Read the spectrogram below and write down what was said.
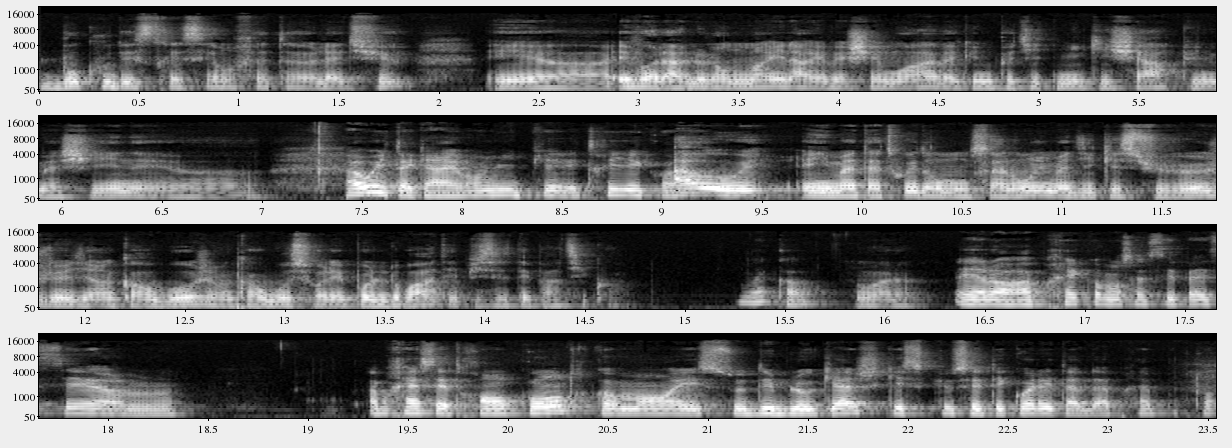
beaucoup déstressé en fait euh, là-dessus. Et, et voilà, le lendemain, il arrivait chez moi avec une petite Mickey Sharp, une machine et Ah oui, t'as carrément mis le pied à l'étrier, quoi. ah oui, oui. Et il m'a tatoué dans mon salon. Il m'a dit qu'est-ce que tu veux? Je lui ai dit un corbeau. J'ai un corbeau sur l'épaule droite et puis c'était parti quoi. D'accord. Voilà. Et alors après, comment ça s'est passé après cette rencontre Comment et ce déblocage? Qu'est-ce que c'était quoi l'étape d'après pour toi?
